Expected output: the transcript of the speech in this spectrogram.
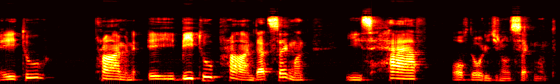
A2 prime and A, B2 prime, that segment, is half of the original segment.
